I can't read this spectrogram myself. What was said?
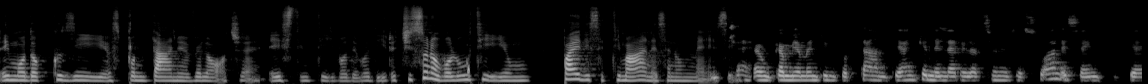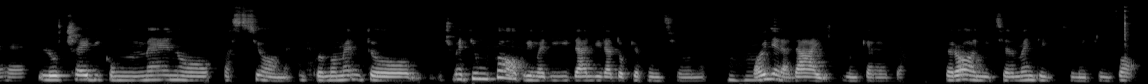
in modo così spontaneo e veloce e istintivo, devo dire. Ci sono voluti un paio di settimane, se non mesi. Cioè, è un cambiamento importante, anche nella relazione sessuale senti che lo cedi con meno passione. In quel momento ci metti un po' prima di dargli la doppia funzione, mm-hmm. poi gliela dai, mancherebbe. Però inizialmente ci metti un po',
